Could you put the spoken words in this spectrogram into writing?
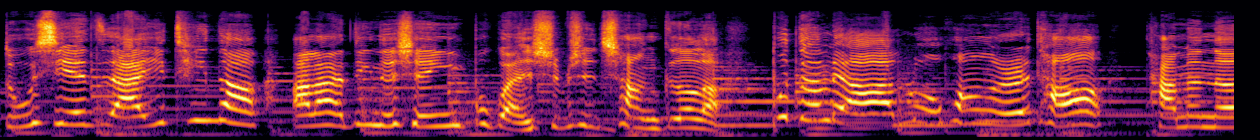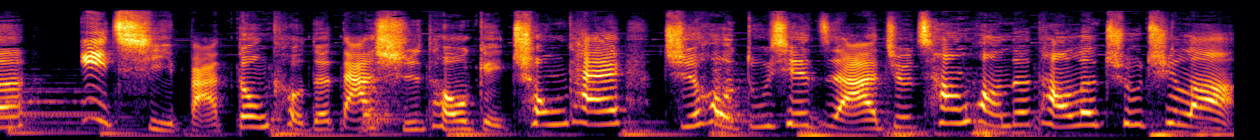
毒蝎子啊，一听到阿拉丁的声音，不管是不是唱歌了，不得了啊，落荒而逃。他们呢？一起把洞口的大石头给冲开之后，毒蝎子啊就仓皇的逃了出去了。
